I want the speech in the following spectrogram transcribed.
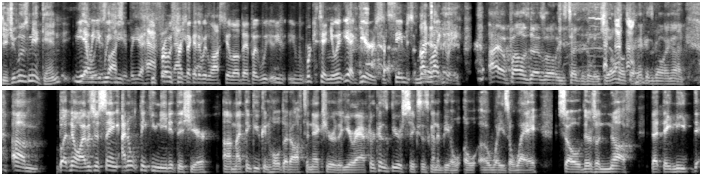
Did you lose me again? Yeah, we just lost you, but you're You froze for a second, then we lost you a little bit, but we, we, we're continuing. Yeah, Gears. It seems unlikely. I apologize for all these technical issues. I don't know what the heck is going on. Um, but no, I was just saying I don't think you need it this year. Um, I think you can hold it off to next year or the year after because Gear Six is going to be a, a, a ways away. So there's enough that they need.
